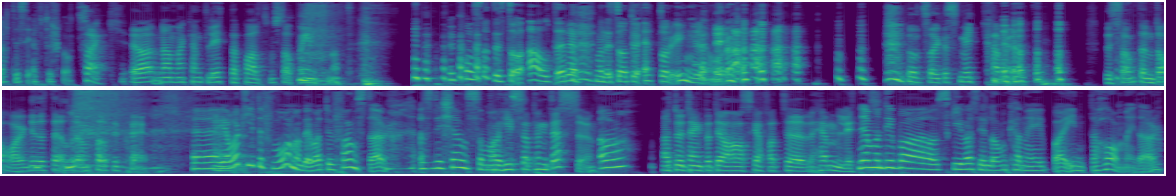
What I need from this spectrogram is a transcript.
Grattis i efterskott. Tack. Ja, nej, man kan inte lita på allt som står på internet. Är konstigt att det står allt är rätt, men det står att du är ett år yngre än. De försöker smickra mig. Du ser inte en dag ut äldre än 43. Eh, Jag varit lite förvånad över att du fanns där. Alltså det känns som På att... hissa.se? Ja, Att du tänkte att jag har skaffat eh, hemligt? ja, men det är bara att skriva till dem, kan ni bara inte ha mig där?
